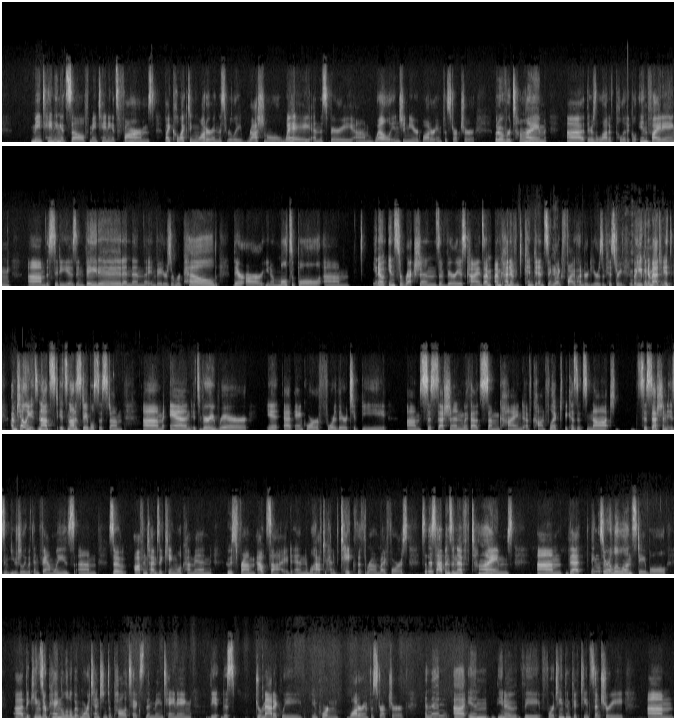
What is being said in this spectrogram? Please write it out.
maintaining itself, maintaining its farms by collecting water in this really rational way and this very um, well engineered water infrastructure. But over time, uh, there's a lot of political infighting. Um, the city is invaded, and then the invaders are repelled. There are, you know, multiple, um, you know, insurrections of various kinds. I'm I'm kind of condensing yeah. like 500 years of history, but you can imagine it's. I'm telling you, it's not it's not a stable system, um, and it's very rare it, at Angkor for there to be um, secession without some kind of conflict because it's not secession isn't usually within families. Um, so oftentimes a king will come in who's from outside and will have to kind of take the throne by force. So this happens enough times um, that things are a little unstable. Uh, the kings are paying a little bit more attention to politics than maintaining the, this dramatically important water infrastructure. And then uh, in you know the 14th and 15th century, um,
